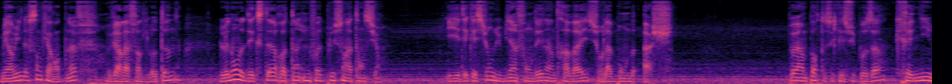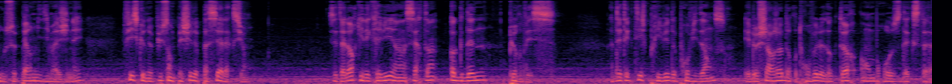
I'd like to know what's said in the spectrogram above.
Mais en 1949, vers la fin de l'automne, le nom de Dexter retint une fois de plus son attention. Il était question du bien fondé d'un travail sur la bombe H. Peu importe ce qu'il supposa, craignit ou se permit d'imaginer, Fisk ne put s'empêcher de passer à l'action. C'est alors qu'il écrivit à un certain Ogden Purvis, un détective privé de Providence, et le chargea de retrouver le docteur Ambrose Dexter.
